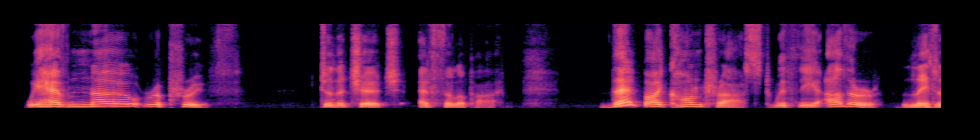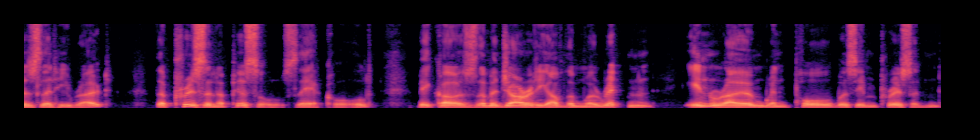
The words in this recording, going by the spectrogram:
we have no reproof to the church at Philippi. That, by contrast with the other letters that he wrote, the prison epistles, they're called, because the majority of them were written in Rome when Paul was imprisoned,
